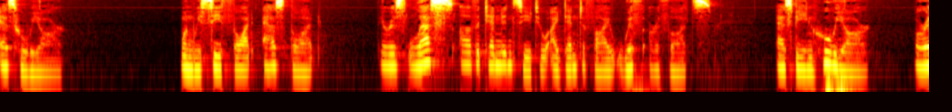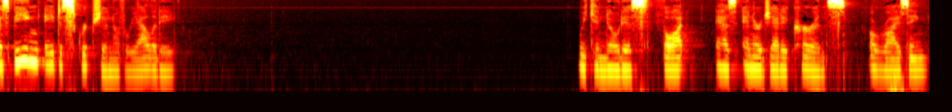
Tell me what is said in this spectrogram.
as who we are. When we see thought as thought, there is less of a tendency to identify with our thoughts as being who we are or as being a description of reality. We can notice thought as energetic currents arising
